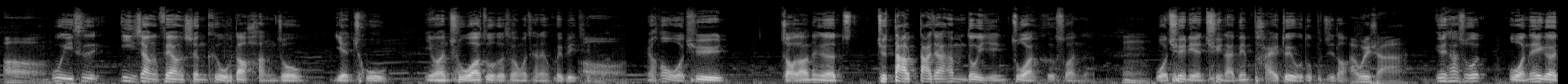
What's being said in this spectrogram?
哦，我有一次印象非常深刻，我到杭州演出，演完出我要做核酸，我才能回北京。哦，然后我去找到那个，就大大家他们都已经做完核酸了，嗯，我却连去哪边排队我都不知道，啊，为啥？因为他说我那个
